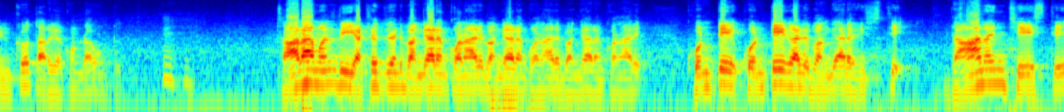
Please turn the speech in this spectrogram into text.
ఇంట్లో తరగకుండా ఉంటుంది. చాలామంది చూడండి బంగారం కొనాలి బంగారం కొనాలి బంగారం కొనాలి. కొంటే కొంటే కాదు బంగారం ఇస్తే దానం చేస్తే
